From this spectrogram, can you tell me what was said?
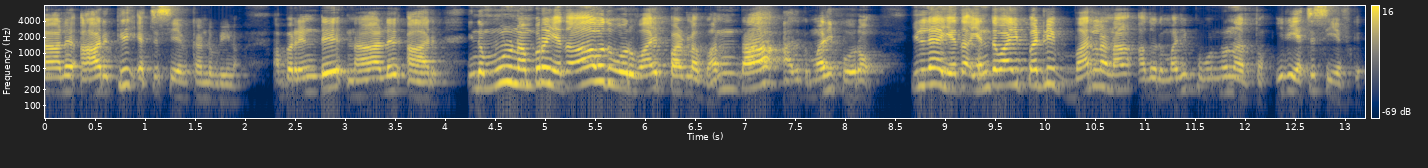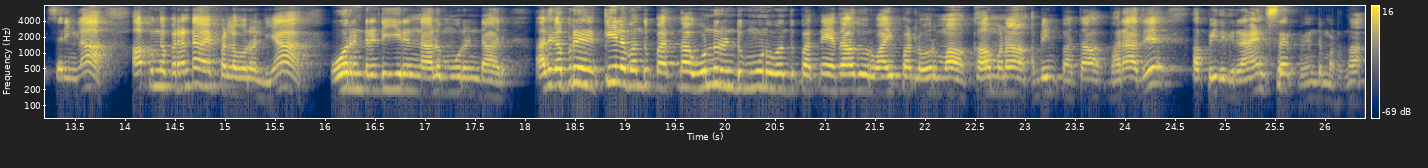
நாலு ஆறுக்கு ஹெச்சிஎஃப் கண்டுபிடிக்கணும். அப்போ ரெண்டு நாலு ஆறு. இந்த மூணு நம்பரும் ஏதாவது ஒரு வாய்ப்பாடில் வந்தால் அதுக்கு மதிப்பு வரும். இல்லை எதா எந்த வாய்ப்பாட்லையும் வரலனா அதோட மதிப்பு ஒன்றுன்னு அர்த்தம். இது ஹெச்சிஎஃப்க்கு சரிங்களா? அப்போங்க இப்போ ரெண்டாம் வாய்ப்பாடில் வரும் இல்லையா? ஓ ரெண்டு ரெண்டு ஈ ரெண்டு நாலு மூணு ரெண்டு ஆறு. அதுக்கப்புறம் கீழே வந்து பார்த்தா ஒன்று ரெண்டு மூணு வந்து பார்த்தா ஏதாவது ஒரு வாய்ப்பாடில் வருமா? காமனா அப்படின்னு பார்த்தா வராது. அப்போ இதுக்கு ஆன்சர் ரெண்டு மட்டும்தான்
